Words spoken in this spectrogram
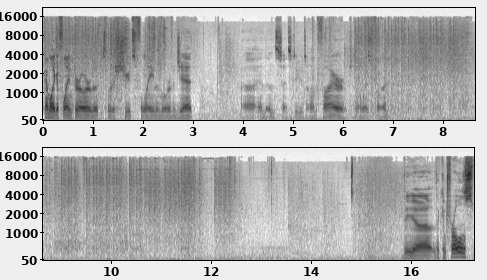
kind of like a flamethrower, but sort of shoots flame and more of a jet, uh, and then sets dudes on fire, which is always fun. The uh, the controls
